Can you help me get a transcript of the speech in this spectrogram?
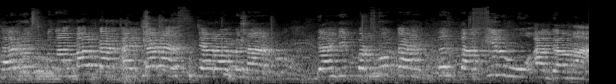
harus mengamalkan ajaran secara benar dan diperlukan tentang ilmu agama.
